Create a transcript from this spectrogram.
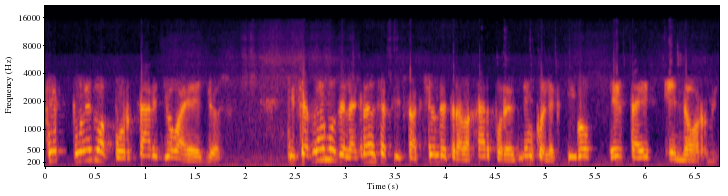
qué puedo aportar yo a ellos. Y si hablamos de la gran satisfacción de trabajar por el bien colectivo, esta es enorme.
